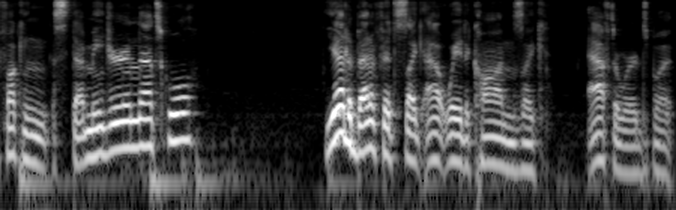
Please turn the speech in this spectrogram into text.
fucking STEM major in that school. Yeah, the benefits like outweigh the cons like afterwards, but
